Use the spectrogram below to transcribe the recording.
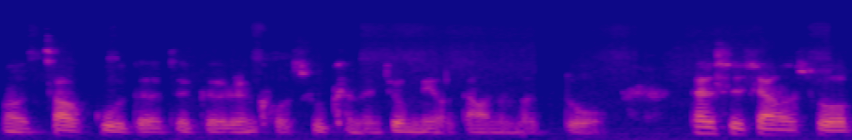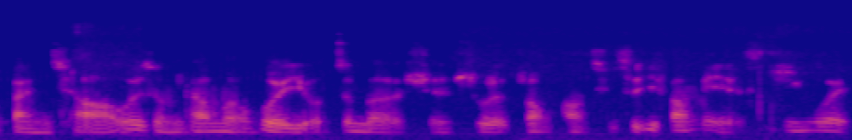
呃照顾的这个人口数可能就没有到那么多。但是像说板桥，为什么他们会有这么悬殊的状况？其实一方面也是因为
